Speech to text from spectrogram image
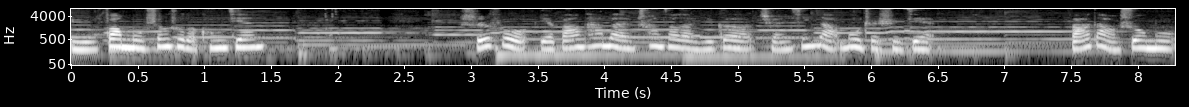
与放牧牲畜的空间。石斧也帮他们创造了一个全新的木质世界：伐倒树木，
